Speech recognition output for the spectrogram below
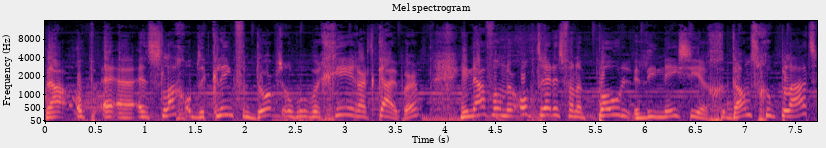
na op, eh, eh, een slag op de klink van dorpsoproeper Gerard Kuiper. Hierna vonden er optredens van een Polynesische dansgroep plaats,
